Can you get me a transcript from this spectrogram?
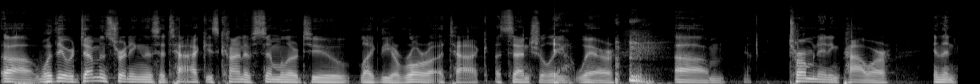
uh, what they were demonstrating in this attack is kind of similar to like the Aurora attack, essentially, where um, terminating power and then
